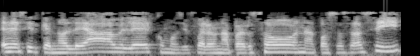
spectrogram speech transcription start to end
es decir, que no le hables como si fuera una persona, cosas así,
